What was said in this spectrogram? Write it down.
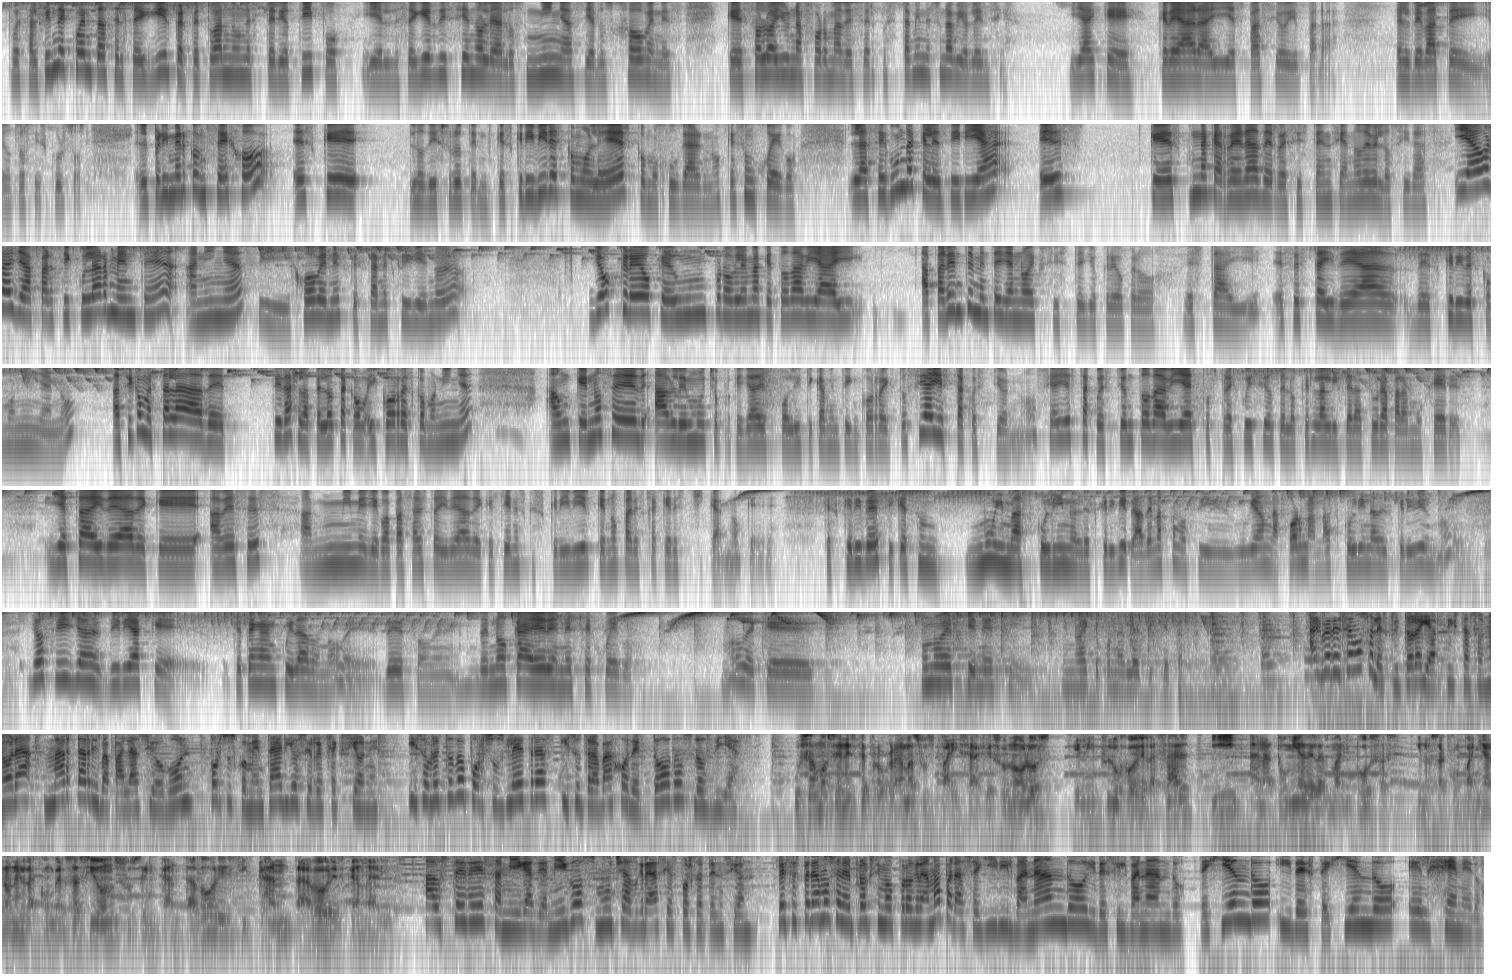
Pues al fin de cuentas el seguir perpetuando un estereotipo y el seguir diciéndole a los niñas y a los jóvenes que solo hay una forma de ser, pues también es una violencia. Y hay que crear ahí espacio para el debate y otros discursos. El primer consejo es que lo disfruten, que escribir es como leer, como jugar, ¿no? que es un juego. La segunda que les diría es que es una carrera de resistencia, no de velocidad. Y ahora ya particularmente a niñas y jóvenes que están escribiendo, yo creo que un problema que todavía hay, aparentemente ya no existe, yo creo, pero está ahí, es esta idea de escribes como niña, ¿no? Así como está la de tiras la pelota y corres como niña, aunque no se hable mucho porque ya es políticamente incorrecto, sí hay esta cuestión, ¿no? Sí hay esta cuestión todavía, estos prejuicios de lo que es la literatura para mujeres. Y esta idea de que a veces, a mí me llegó a pasar esta idea de que tienes que escribir que no parezca que eres chica, ¿no? Que, que escribes y que es un muy masculino el escribir, además como si hubiera una forma masculina de escribir, ¿no? Yo sí ya diría que, que tengan cuidado, ¿no? De, eso, de, no caer en ese juego, ¿no? De que uno es quien es y, y no hay que ponerle etiquetas. Agradecemos a la escritora y artista sonora Marta Rivapalacio Obón por sus comentarios y reflexiones, y sobre todo por sus letras y su trabajo de todos los días. Usamos en este programa sus paisajes sonoros, el influjo de la sal y anatomía de las mariposas, y nos acompañaron en la conversación sus encantadores y cantadores canarios. A ustedes, amigas y amigos, muchas gracias por su atención. Les esperamos en el próximo programa para seguir hilvanando y desilvanando, tejiendo y destejiendo el género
